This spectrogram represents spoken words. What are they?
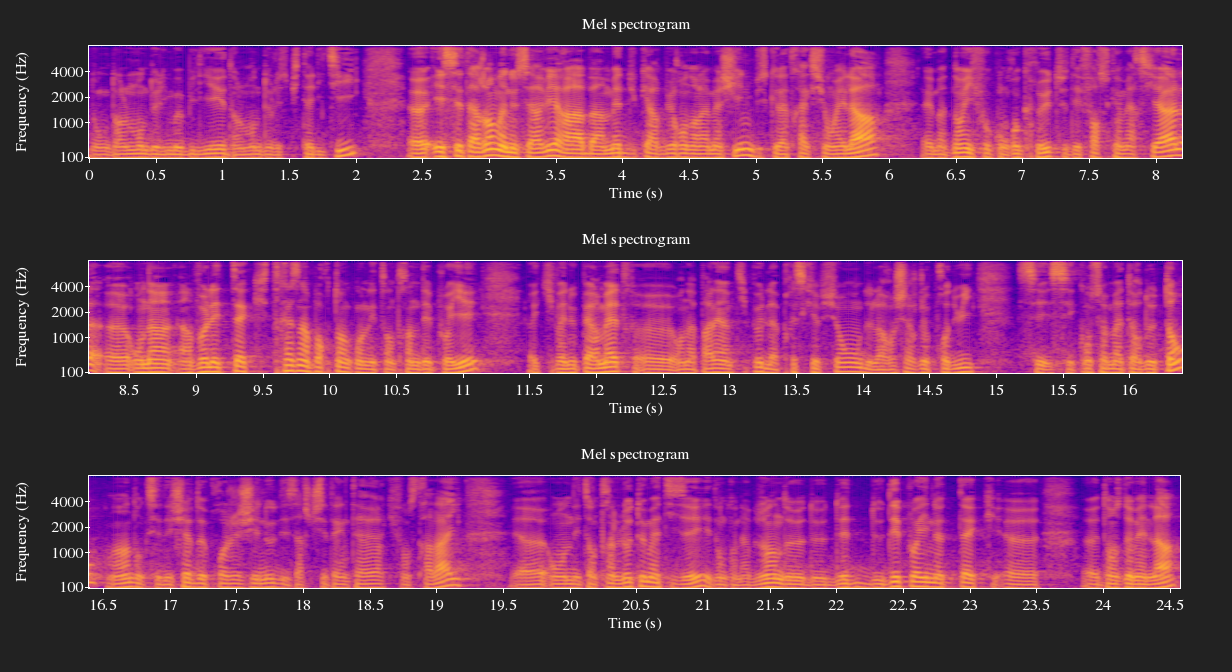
Donc dans le monde de l'immobilier, dans le monde de l'hospitality. et cet argent va nous servir à ben, mettre du carburant dans la machine puisque l'attraction est là. Et maintenant, il faut qu'on recrute des forces commerciales. Euh, on a un volet tech très important qu'on est en train de déployer, euh, qui va nous permettre, euh, on a parlé un petit peu de la prescription, de la recherche de produits, c'est consommateurs de temps, hein, donc c'est des chefs de projet chez nous, des architectes intérieurs qui font ce travail. on est en train de l'automatiser, et donc on a besoin de, déployer notre tech dans ce domaine-là.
